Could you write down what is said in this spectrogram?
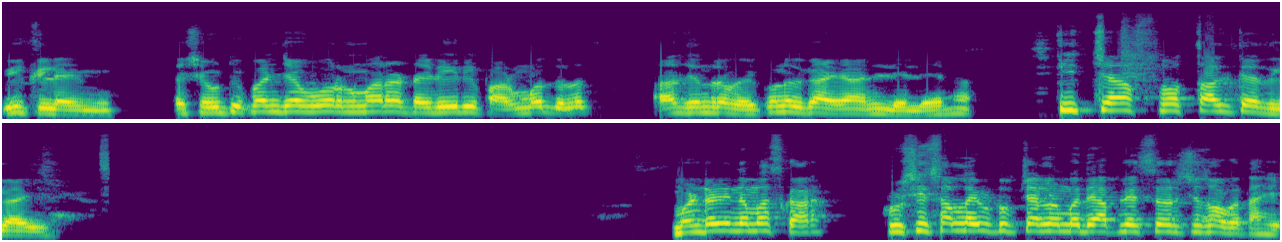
विकल्या मी. तर शेवटी पंजाबवरून मराठा डेअरी फार्म मधूनच राजेंद्र भाईकूनच गाय आणलेली आहे ना. तीसच्या आसपास चालतात गाई. मंडळी नमस्कार. कृषी सल्ला युट्यूब चॅनलमध्ये आपले सहर्ष स्वागत आहे.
